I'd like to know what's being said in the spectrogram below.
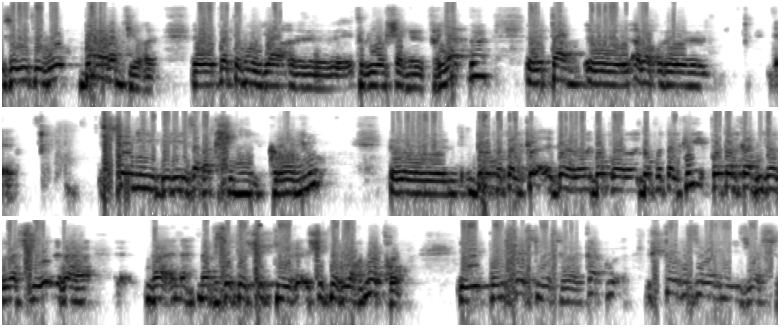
зовут его Бонавантюра. Поэтому я, это было очень приятно. Там, alors, стены были запакшены dopo, tolk, dopo, dopo tolki, потолка на, на, на, на высоте 4, 4 метров. И полицейские сказали, как, что вы сделали здесь?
